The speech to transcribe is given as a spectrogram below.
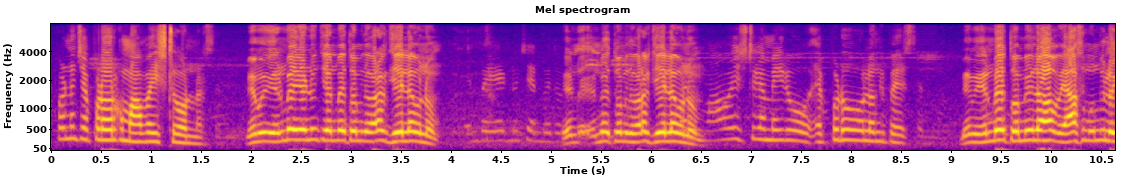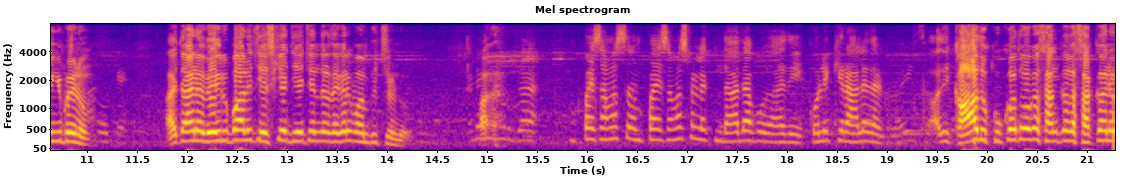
ఎప్పటి నుంచి ఎప్పటి వరకు మావోయిస్ట్గా ఉన్నారు సార్? మేము ఎనభై ఏడు నుంచి ఎనభై తొమ్మిది వరకు జైల్లో ఉన్నాం. ఎనభై తొమ్మిది వరకు జైల్లో ఉన్నాం. మావోయిస్ట్గా మీరు ఎప్పుడు లొంగిపోయారు సార్? మేము ఎనభై తొమ్మిదిలో వ్యాస ముందు లొంగిపోయినాం. అయితే ఆయన వెయ్యి రూపాయలు ఇచ్చి ఎస్కే జయచంద్ర దగ్గరికి పంపించిండు. ముప్పై సంవత్సరం ముప్పై సంవత్సరాలు అవుతుంది దాదాపు అది కొలిక్కి రాలేదంటారు? అది కాదు కుక్కతో ఒక సంక సక్కనే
